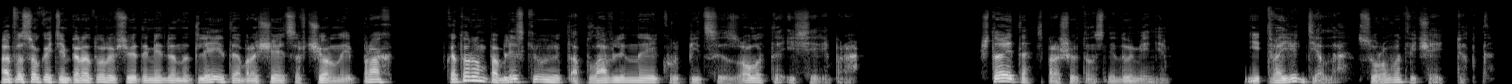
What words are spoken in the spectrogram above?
От высокой температуры все это медленно тлеет и обращается в черный прах, котором поблескивают оплавленные крупицы золота и серебра. — Что это? — спрашивает он с недоумением. — Не твое дело, — сурово отвечает тетка.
